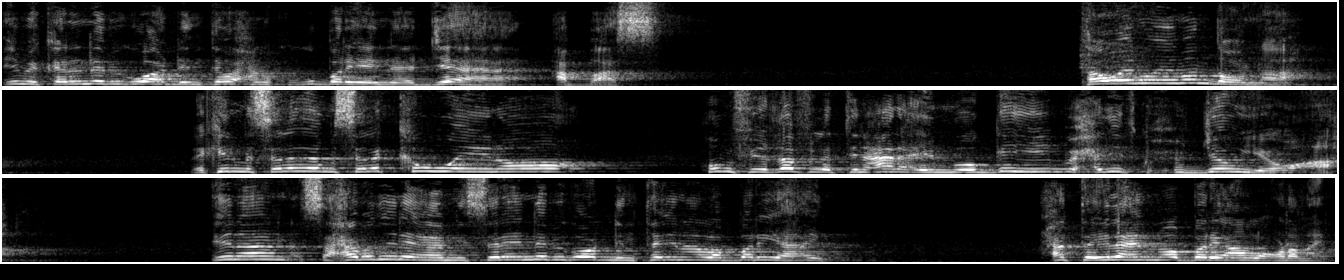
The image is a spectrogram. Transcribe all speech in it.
imikana nebigu waa dhintay waxaanu kugu baryaynaa jaaha cabaas taa waynu iman doonaa. Lakiin masalada masale ka weyn oo hum fii kaflatin cana ay moogan yihiin buu xadiidku xujowiya oo ah. Inaan saxaabadu inay aaminsanayn nebiga oo dhintay inaan la baryahayn xataa ilaahay noo bari aan la odhanayn.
